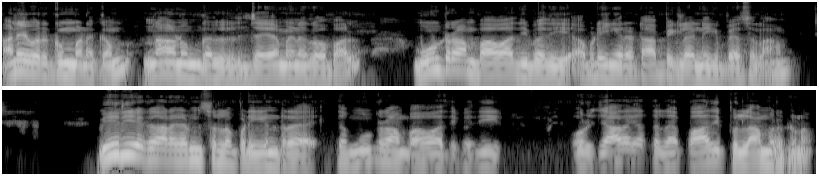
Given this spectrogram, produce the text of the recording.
அனைவருக்கும் வணக்கம். நான் உங்கள் ஜெயமேனுகோபால் மூன்றாம் பாவாதிபதி அப்படிங்கிற டாப்பிக்கில் இன்றைக்கி பேசலாம். வீரியகாரகன் சொல்லப்படுகின்ற இந்த மூன்றாம் பாவாதிபதி ஒரு ஜாதகத்தில் பாதிப்பு இல்லாமல் இருக்கணும்.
